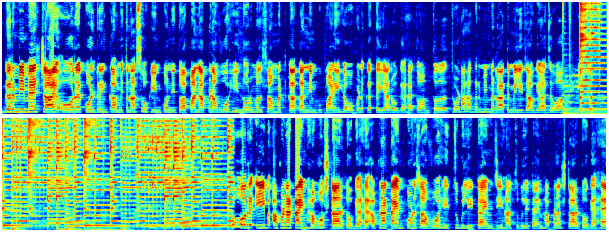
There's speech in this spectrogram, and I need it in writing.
गर्मी में चाय और कोल्ड ड्रिंक का हम इतना शौकीन को नहीं तो अपन अपना वो ही नॉर्मल सा मटका का नींबू पानी है, वो बनकर तैयार हो गया है। तो हम तो थोड़ा हा गर्मी में रात मिल जाओगे आ जाओ आप पी लो। ईब अपना टाइम है, वो स्टार्ट हो गया है। अपना टाइम कौन सा? वो ही चुगली टाइम। जी हाँ चुगली टाइम अपना स्टार्ट हो गया है।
